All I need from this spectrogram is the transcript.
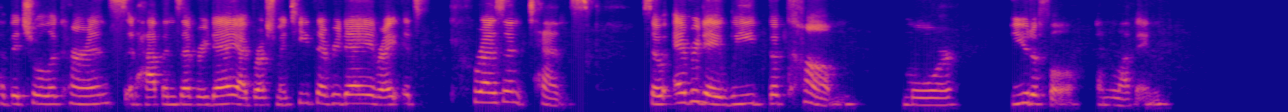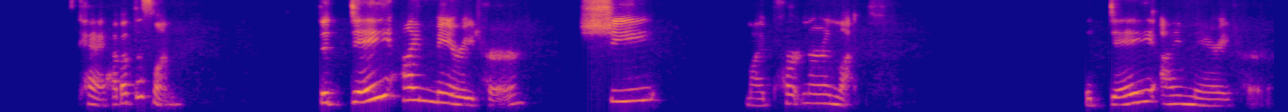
habitual occurrence. It happens every day. I brush my teeth every day, right? It's present tense. So every day we become more beautiful and loving. Okay, how about this one? The day I married her, she, my partner in life, the day I married her.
